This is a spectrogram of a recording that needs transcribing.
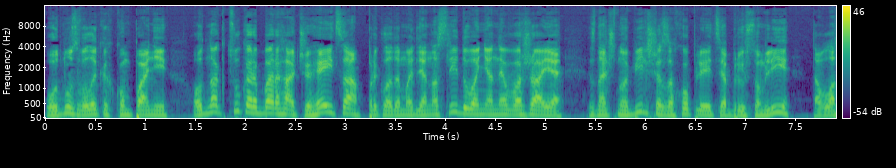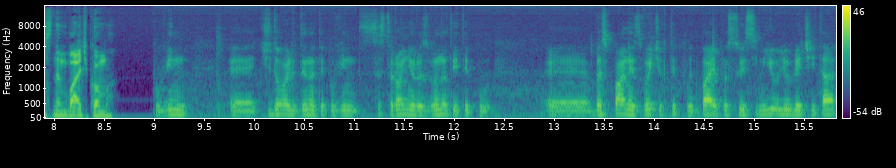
у одну з великих компаній. Однак Цукерберга чи Гейтса прикладами для наслідування не вважає. Значно більше захоплюється Брюсом Лі та власним батьком. Типу, він е, чудова людина, типу, він всесторонньо розвинутий, типу, е, безпальний звичок, типу, дбає про свою сім'ю, люблячий, та,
